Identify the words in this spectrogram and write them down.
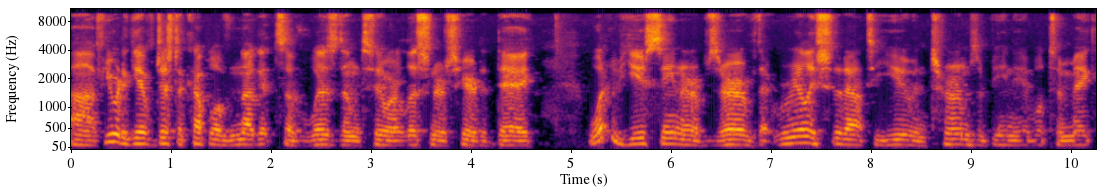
Uh, if you were to give just a couple of nuggets of wisdom to our listeners here today, what have you seen or observed that really stood out to you in terms of being able to make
